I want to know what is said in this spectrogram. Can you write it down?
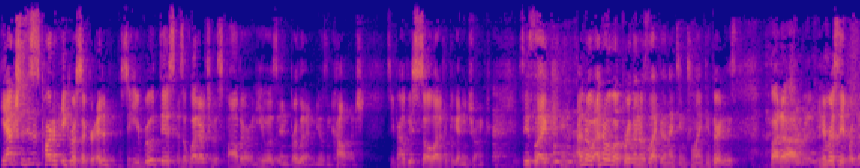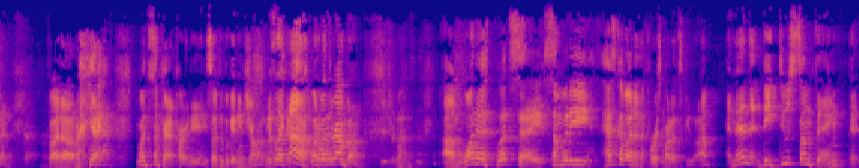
He actually, this is part of Igros HaGrid. So he wrote this as a letter to his father when he was in Berlin, he was in college. So he probably saw a lot of people getting drunk. So he's like, I know, I know what Berlin was like in the 19, 1930s, but uh, University of Berlin. But um, yeah, he went to some frat party and he saw people getting drunk. He's like, ah, what about the Rambam? Um, one let's say somebody has kavanah in the first part of tefillah, and then they do something that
